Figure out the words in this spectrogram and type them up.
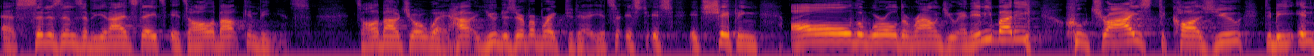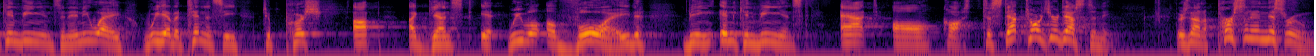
as citizens of the United States, it's all about convenience. It's all about your way. How you deserve a break today. It's, it's, it's, it's shaping all the world around you. And anybody who tries to cause you to be inconvenienced in any way, we have a tendency to push up against it. We will avoid being inconvenienced at all costs. To step towards your destiny, there's not a person in this room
